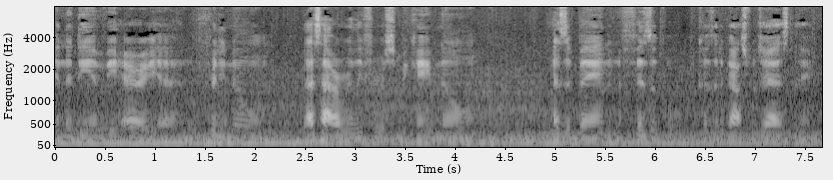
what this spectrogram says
in the DMV area and pretty known. That's how I really first became known as a band in the physical because of the gospel jazz thing.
